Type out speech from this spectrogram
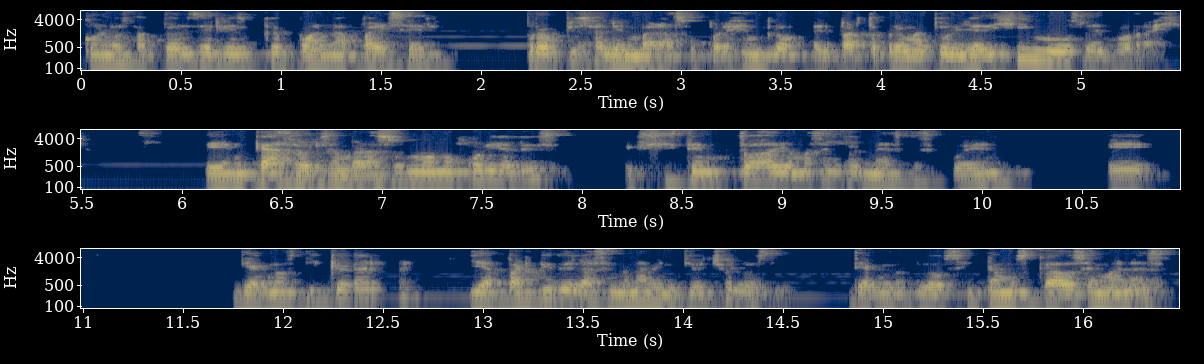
con los factores de riesgo que puedan aparecer propios al embarazo. Por ejemplo, el parto prematuro, ya dijimos, la hemorragia. En caso de los embarazos monocoriales, existen todavía más enfermedades que se pueden eh, diagnosticar y a partir de la semana 28 los, los citamos cada dos semanas,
